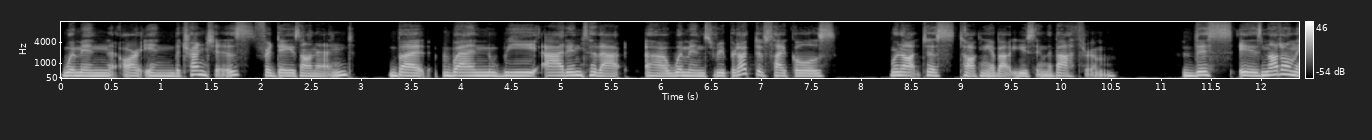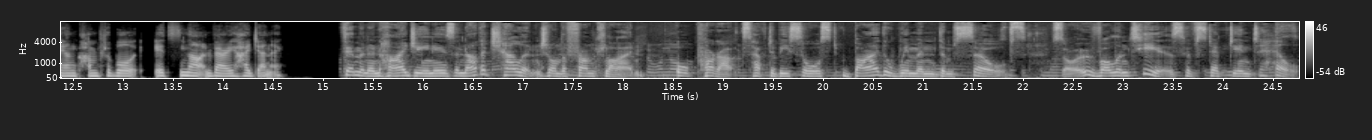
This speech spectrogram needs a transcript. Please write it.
women are in the trenches for days on end. But when we add into that uh, women's reproductive cycles, we're not just talking about using the bathroom. This is not only uncomfortable, it's not very hygienic. Feminine hygiene is another challenge on the front line. All products have to be sourced by the women themselves, so volunteers have stepped in to help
